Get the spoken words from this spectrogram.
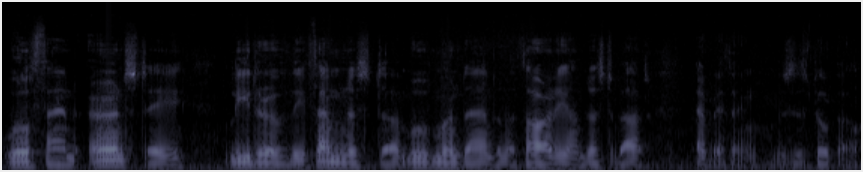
Wolff, and Ernst, a leader of the feminist uh, movement and an authority on just about everything. Mrs. Pilpel.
